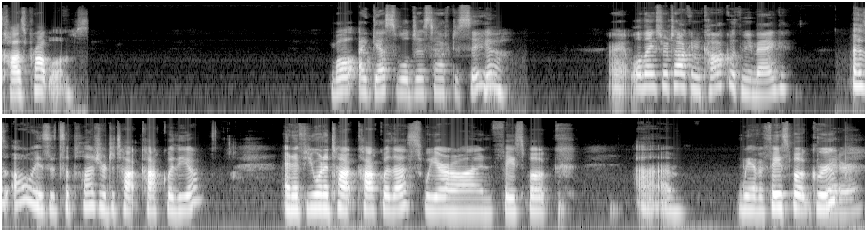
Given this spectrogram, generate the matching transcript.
cause problems. Well, I guess we'll just have to see. Yeah. All right. Well, thanks for talking cock with me, Meg. As always, it's a pleasure to talk cock with you. And if you want to talk cock with us, we are on Facebook. Um, we have a Facebook group Twitter.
